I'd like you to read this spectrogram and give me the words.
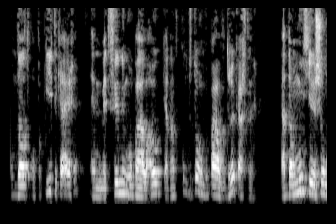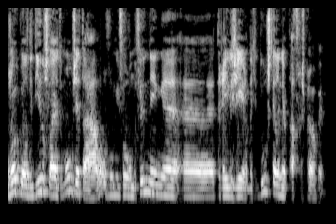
om dat op papier te krijgen. En met funding ophalen ook, ja, dan komt er toch een bepaalde druk achter. Dan moet je soms ook wel de deal sluiten om omzet te halen. Of om je volgende funding uh, uh, te realiseren omdat je doelstellingen hebt afgesproken.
